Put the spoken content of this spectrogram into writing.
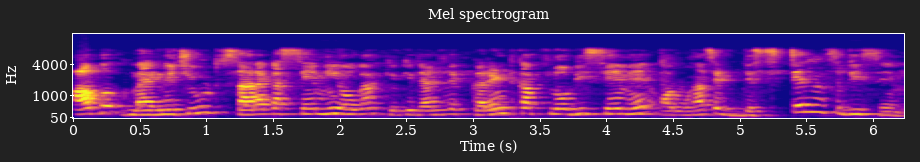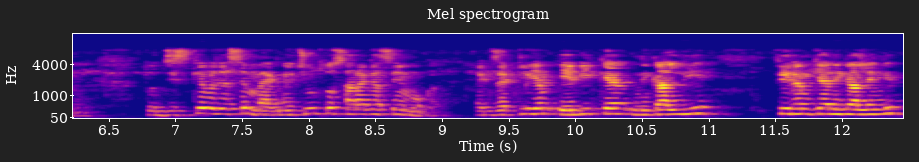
अब मैग्नीट्यूड सारा का सेम ही होगा, क्योंकि ध्यान से करंट का फ्लो भी सेम है और वहाँ से डिस्टेंस भी सेम है। तो जिसके वजह से मैग्नीट्यूड तो सारा का सेम होगा। एग्जैक्टली exactly, हम ए बी का निकाल लिए, फिर हम क्या निकालेंगे?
